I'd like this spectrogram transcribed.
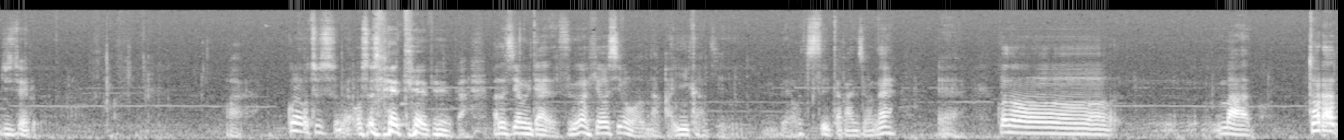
ジゼルはい。これおすすめ おすすめっていうか私読みたいです。すごい表紙もなんかいい感じで落ち着いた感じのね、えー、このまあトラッ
